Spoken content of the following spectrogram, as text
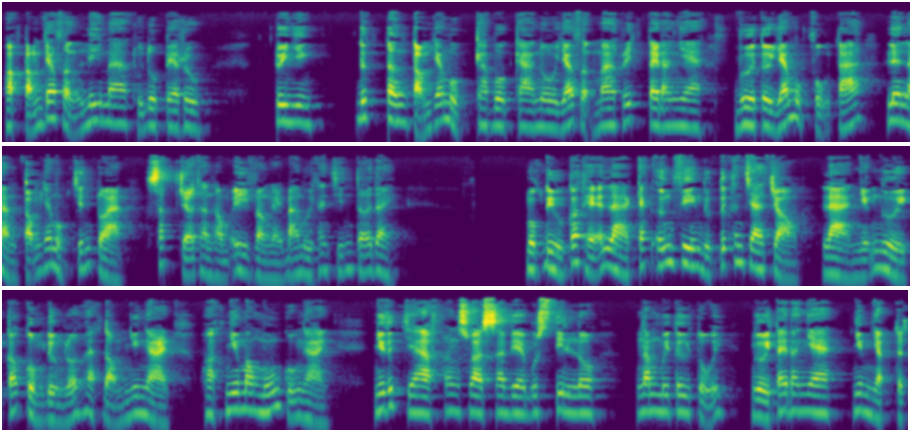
hoặc tổng giáo phận Lima thủ đô Peru. Tuy nhiên, Đức Tân Tổng giáo mục Cabocano giáo phận Madrid, Tây Ban Nha vừa từ giám mục phụ tá lên làm tổng giám mục chính tòa, sắp trở thành Hồng Y vào ngày 30 tháng 9 tới đây. Một điều có thể là các ứng viên được Đức Thánh Cha chọn là những người có cùng đường lối hoạt động như Ngài hoặc như mong muốn của Ngài, như Đức cha François Xavier Bustillo, 54 tuổi, người Tây Ban Nha nhưng nhập tịch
